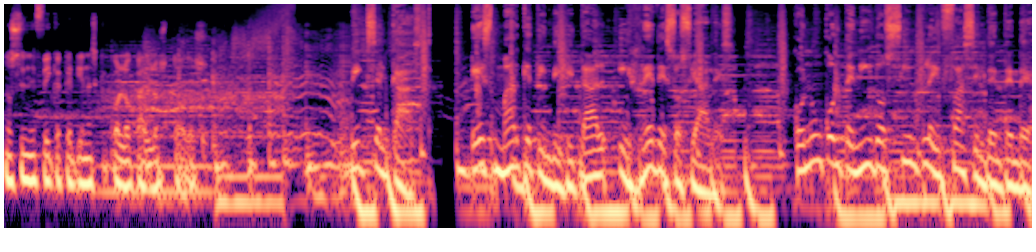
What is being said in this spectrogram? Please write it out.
no significa que tienes que colocarlos todos. Pixelcast es marketing digital y redes sociales, con un contenido simple y fácil de entender,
